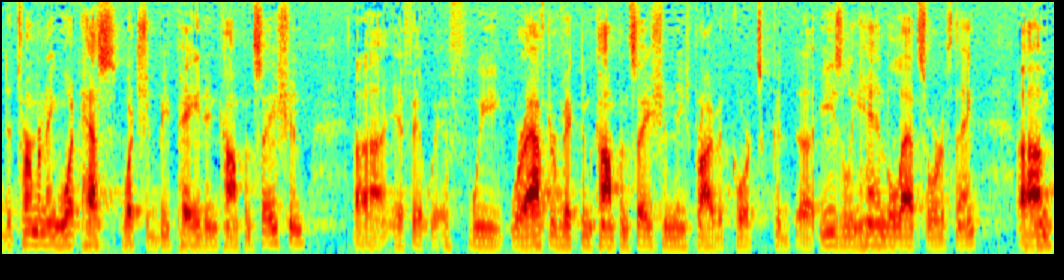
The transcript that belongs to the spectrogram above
determining what, has, what should be paid in compensation. Uh, if, it, if we were after victim compensation, these private courts could uh, easily handle that sort of thing. Um,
